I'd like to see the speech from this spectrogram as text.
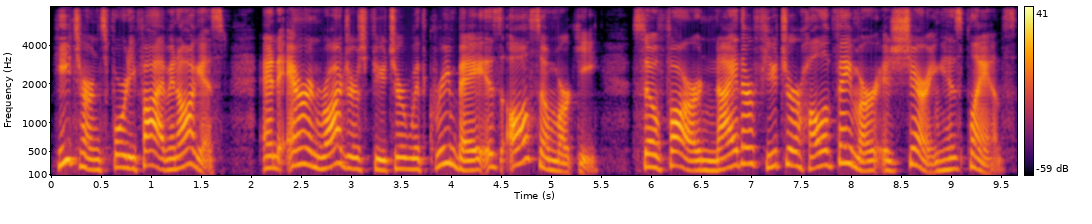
He turns 45 in August. And Aaron Rodgers' future with Green Bay is also murky. So far, neither future Hall of Famer is sharing his plans.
